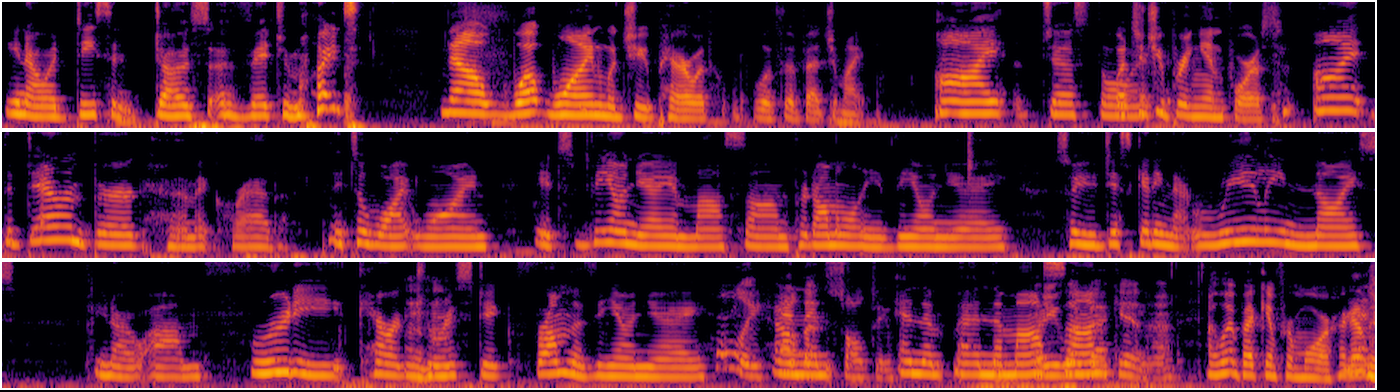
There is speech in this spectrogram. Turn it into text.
you know, a decent dose of Vegemite. now, what wine would you pair with with a Vegemite? I just thought. What did you bring in for us? I the d'Arenberg Hermit Crab. It's a white wine. It's Viognier and Marsanne, predominantly Viognier. So you're just getting that really nice, you know, um, fruity characteristic from the Viognier. Holy hell, And that's then- salty. And the and the Marsanne. Oh, you went back in, huh? I went back in for more. I got a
